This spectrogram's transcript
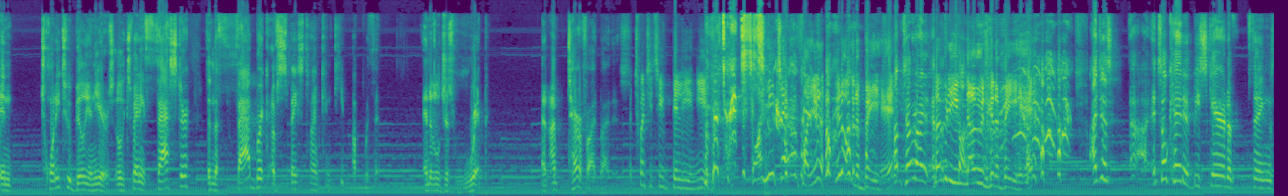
in 22 billion years. It'll be expanding faster than the fabric of space-time can keep up with it. And it'll just rip. And I'm terrified by this. 22 billion years. Why are you terrified? You're, you're not going to be here. I'm terrified. Nobody you know is going to be here. I just, uh, it's okay to be scared of things.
